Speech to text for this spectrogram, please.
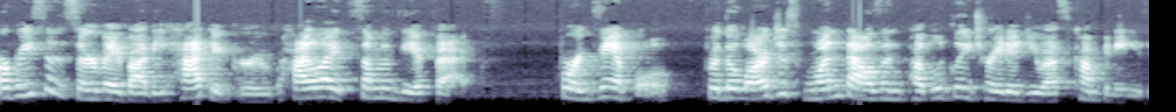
A recent survey by the Hackett Group highlights some of the effects. For example, for the largest 1,000 publicly traded U.S. companies,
